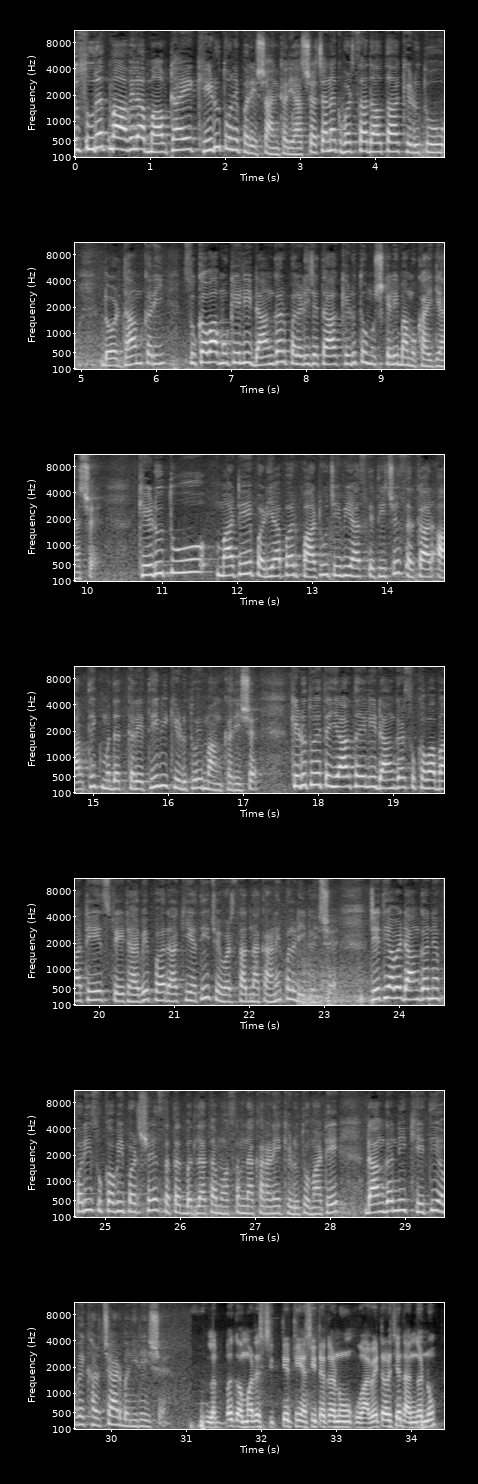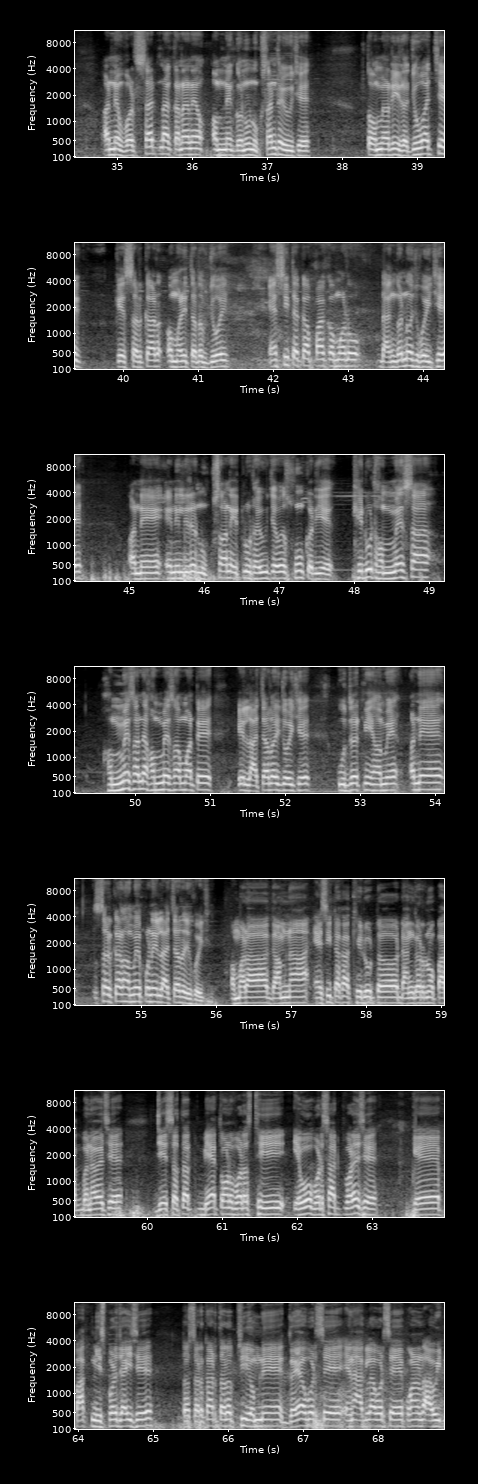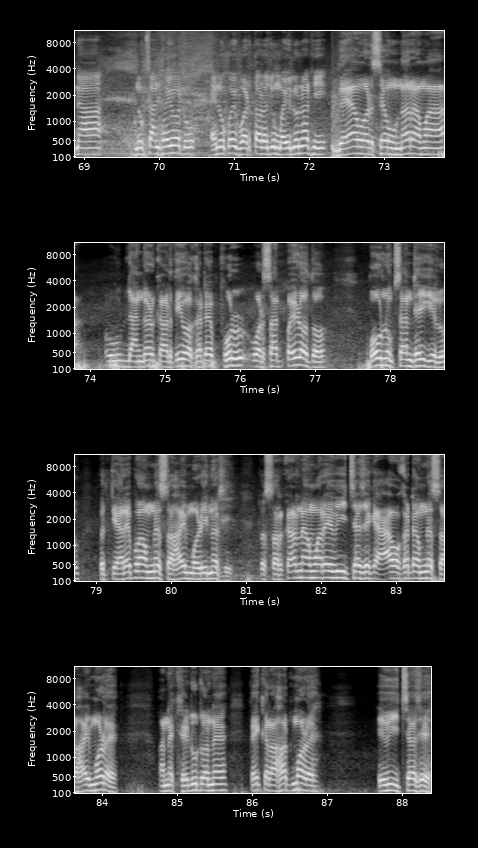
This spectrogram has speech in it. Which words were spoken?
તો સુરતમાં આવેલા માવઠાએ ખેડૂતોને પરેશાન કર્યા છે. અચાનક વરસાદ આવતા ખેડૂતો દોડધામ કરી સુકાવા મૂકેલી ડાંગર પલળી જતા ખેડૂતો મુશ્કેલીમાં મુકાઈ ગયા છે. ખેડૂતો માટે પડ્યા પર પાટું જેવી આ સ્થિતિ છે. સરકાર આર્થિક મદદ કરે તેવી ખેડૂતોએ માંગ કરી છે. ખેડૂતોએ તૈયાર થયેલી ડાંગર સુકવવા માટે સ્ટેટ હાઈવે પર રાખી હતી, જે વરસાદના કારણે પલળી ગઈ છે. જેથી હવે ડાંગરને ફરી સૂકવવી પડશે. સતત બદલાતા મોસમના કારણે ખેડૂતો માટે ડાંગરની ખેતી હવે ખર્ચાળ બની રહી છે. લગભગ અમારે સિત્તેરથી એંસી ટકાનું વાવેતર છે ડાંગરનું અને વરસાદના કારણે અમને ઘણું નુકસાન થયું છે. તો અમારી રજૂઆત છે કે સરકાર અમારી તરફ જોઈ. એંસી ટકા પાક અમારો ડાંગરનો જ હોય છે અને એની લીધે નુકસાન એટલું થયું છે. હવે શું કરીએ? ખેડૂત હંમેશા હંમેશા ને હંમેશા માટે એ લાચાર જ હોય છે કુદરતની સામે અને સરકાર સામે પણ એ લાચાર જ હોય છે. અમારા ગામના એંસી ટકા ખેડૂત ડાંગરનો પાક બનાવે છે. જે સતત બે ત્રણ વર્ષથી એવો વરસાદ પડે છે કે પાક નિષ્ફળ જાય છે. તો સરકાર તરફથી અમને ગયા વર્ષે એના આગલા વર્ષે પણ આવી રીતના નુકસાન થયું હતું. એનું કોઈ વળતર હજુ મળ્યું નથી. ગયા વર્ષે ઉનાળામાં ડાંગર કાઢતી વખતે ફૂલ વરસાદ પડ્યો હતો. બહુ નુકસાન થઈ ગયેલું. પણ ત્યારે પણ અમને સહાય મળી નથી. તો સરકારને અમારે એવી ઈચ્છા છે કે આ વખતે અમને સહાય મળે અને ખેડૂતોને કંઈક રાહત મળે એવી ઈચ્છા છે.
